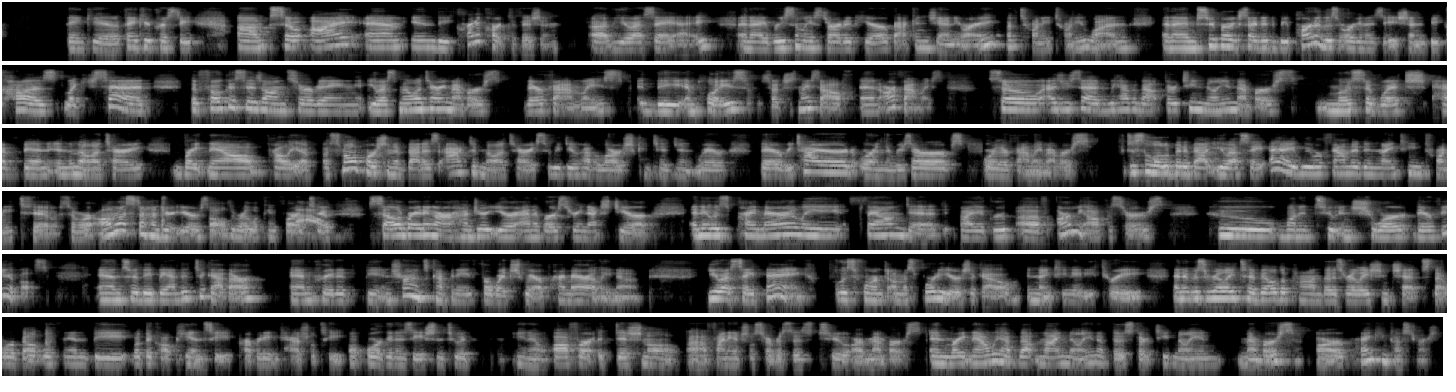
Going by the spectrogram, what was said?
Thank you. Thank you, Kristy. Um, so I am in the credit card division of USAA. And I recently started here back in January of 2021. And I'm super excited to be part of this organization because, like you said, the focus is on serving US military members, their families, the employees, such as myself, and our families. So, as you said, we have about 13 million members, most of which have been in the military. Right now, probably a, a, small portion of that is active military. So, we do have a large contingent where they're retired or in the reserves or their family members just a little bit about USAA. We were founded in 1922. So we're almost 100 years old. We're looking forward wow. to celebrating our 100 year anniversary next year. And it was primarily founded by a group of Army officers who wanted to insure their vehicles. And so they banded together and created the insurance company for which we are primarily known. USAA Bank was formed almost 40 years ago in 1983 and it was really to build upon those relationships that were built within the what they call P&C property and casualty organization to you know offer additional uh, financial services to our members. And right now we have about 9 million of those 13 million members are banking customers.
